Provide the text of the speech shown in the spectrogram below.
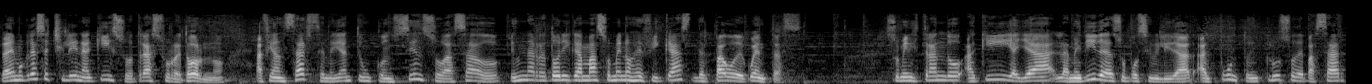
La democracia chilena quiso, tras su retorno, afianzarse mediante un consenso basado en una retórica más o menos eficaz del pago de cuentas, suministrando aquí y allá la medida de su posibilidad al punto incluso de pasar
